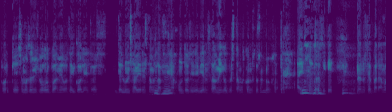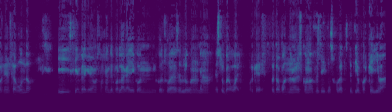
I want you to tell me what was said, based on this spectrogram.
porque somos del mismo grupo de amigos del cole, entonces de lunes a viernes estamos en la oficina juntos y de viernes a domingo pues estamos con nuestros amigos ahí juntos, así que no nos separamos ni un segundo y siempre que vemos a gente por la calle con, con sudaderas de Blue Banana es súper guay, porque sobre todo cuando no les conoces y dices, joder, este tío, ¿por qué lleva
